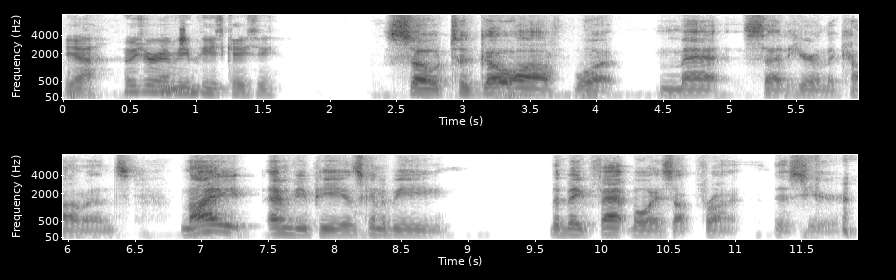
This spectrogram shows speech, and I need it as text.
yeah, who's your MVPs, Casey? So to go off what Matt said here in the comments. My MVP is going to be the big fat boys up front this year.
